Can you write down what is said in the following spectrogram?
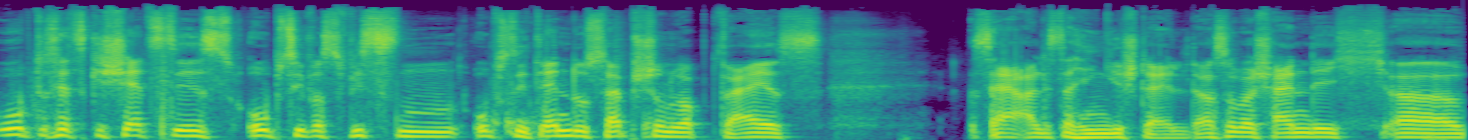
Ob das jetzt geschätzt ist, ob sie was wissen, ob Nintendo selbst schon überhaupt weiß, sei alles dahingestellt. Also wahrscheinlich äh,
